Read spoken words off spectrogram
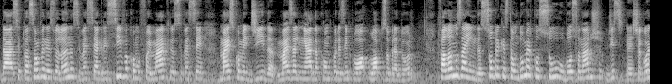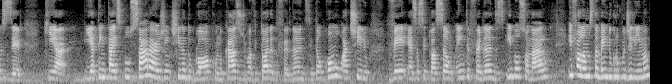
da situação venezuelana, se vai ser agressiva como foi Macri ou se vai ser mais comedida, mais alinhada com, por exemplo, Lopes Obrador. Falamos ainda sobre a questão do Mercosul. O Bolsonaro eh, chegou a dizer que ia tentar expulsar a Argentina do bloco no caso de uma vitória do Fernandes. Então, como o Atílio vê essa situação entre Fernandes e Bolsonaro. E falamos também do Grupo de Lima,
